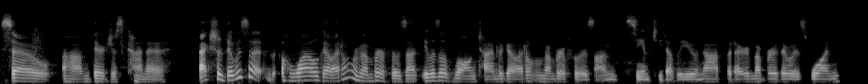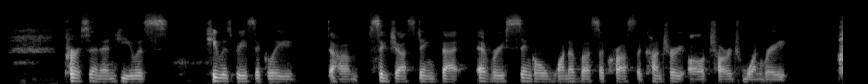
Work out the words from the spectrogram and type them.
So um, they're just kind of actually there was a, a while ago. I don't remember if it was on. It was a long time ago. I don't remember if it was on CMTW or not. But I remember there was one person, and he was he was basically um, suggesting that every single one of us across the country all charge one rate.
